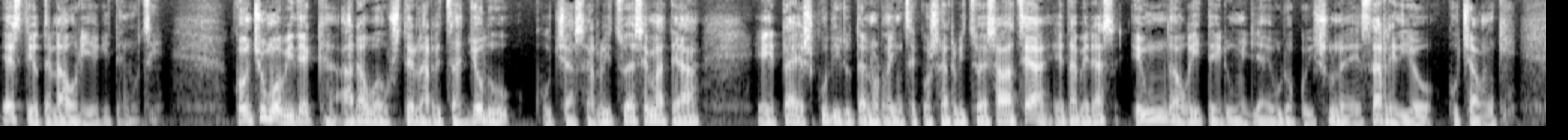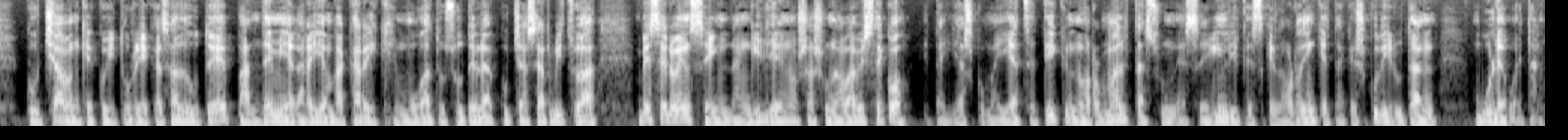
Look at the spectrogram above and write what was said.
ez diotela hori egiten utzi. Kontsumobidek arau auste larritzat jodu, kutsa zerbitzua ez ematea, eta eskudirutan ordaintzeko zerbitzua ezabatzea, eta beraz, eunda hogeita iru mila euroko isuna ezarri dio kutsabanki. Kutsabankeko iturriek azaldu dute, pandemia garaian bakarrik mugatu zutela kutsa zerbitzua, bezeroen zein langileen osasuna babesteko, eta iasko maiatzetik normaltasunez egin litezkela ordainketak eskudirutan bulegoetan.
